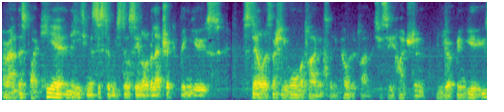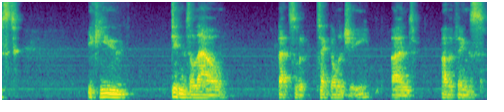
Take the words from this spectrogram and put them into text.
around this point here in the heating the system. We still see a lot of electric being used still, especially in warmer climates, but in colder climates, you see hydrogen in Europe being used. If you didn't allow that sort of technology and other things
